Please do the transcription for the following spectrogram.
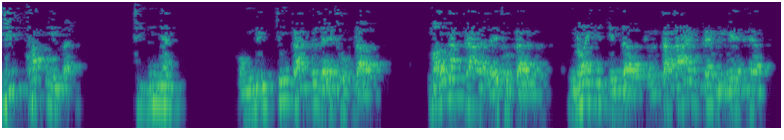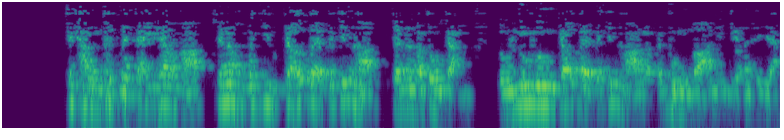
Dứt khoát như vậy thì nó nhanh còn nếu chúng ta cứ lệ thuộc đời, mở mắt ra là lệ thuộc đời, nói cái chuyện đời, rồi ta nói cái mình nghe theo cái thần thức nó chạy theo họ cho nó không có chịu trở về với chính họ, cho nên họ tu chậm tôi luôn luôn trở về với chính họ là phải buông bỏ những chuyện ở thế gian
